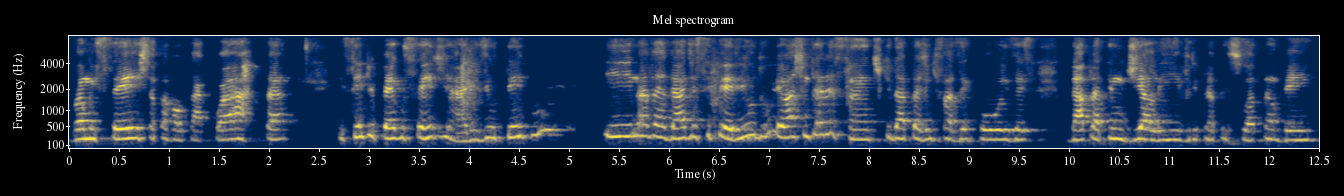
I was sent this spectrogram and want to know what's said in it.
vamos sexta para voltar quarta, e sempre pego seis diárias. E o tempo e, na verdade, esse período eu acho interessante, que dá para a gente fazer coisas, dá para ter um dia livre para a pessoa também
